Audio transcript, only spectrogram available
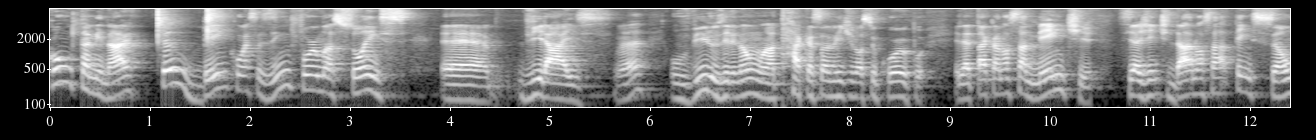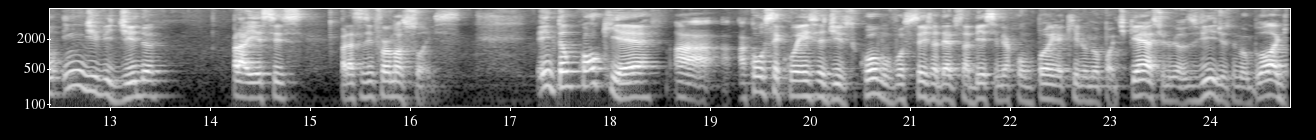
contaminar também com essas informações é, virais. Né? O vírus ele não ataca somente o nosso corpo, ele ataca a nossa mente se a gente dá a nossa atenção individida para essas informações. Então, qual que é a, a consequência disso? Como você já deve saber se me acompanha aqui no meu podcast, nos meus vídeos, no meu blog,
